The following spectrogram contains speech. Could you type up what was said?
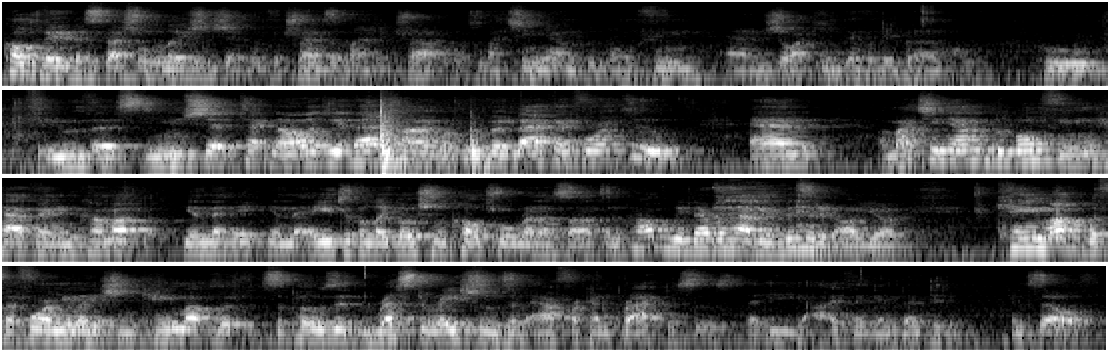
cultivated a special relationship with the transatlantic travelers, Martiniano de Bonfim and Joaquim de Branco, who, through the steamship technology of that time, were moving back and forth too. And Martiniano de Bonfim, having come up in the, in the age of the Lagosian cultural renaissance and probably never having visited Oyo, came up with a formulation, came up with supposed restorations of African practices that he, I think, invented himself.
